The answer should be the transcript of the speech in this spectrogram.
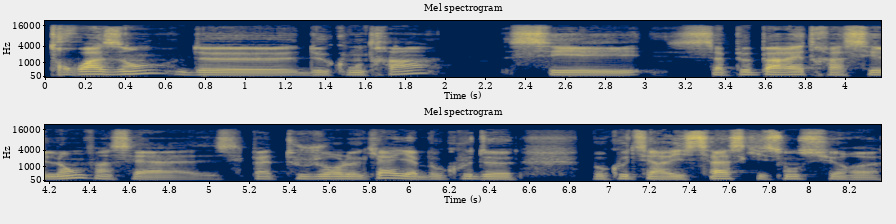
trois ans de, de contrat, c'est ça peut paraître assez long, enfin c'est c'est pas toujours le cas. Il y a beaucoup de beaucoup de services SaaS qui sont sur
